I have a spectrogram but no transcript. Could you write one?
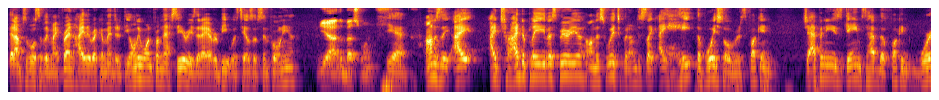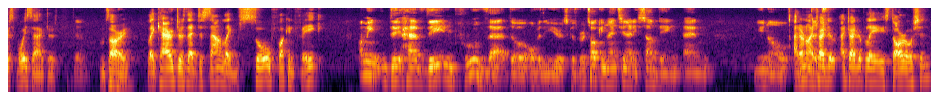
that I'm supposed to play. My friend highly recommended it. The only one from that series that I ever beat was Tales of Symphonia. Yeah, the best one. Yeah, honestly, I I tried to play Vesperia on the Switch, but I'm just like, I hate the voiceovers. Fucking Japanese games have the fucking worst voice actors. Yeah. I'm sorry. Like characters that just sound like so fucking fake. I mean, they have they improved that though over the years because we're talking 1990 something, and you know. I don't know. I tried tr- to I tried to play Star Ocean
